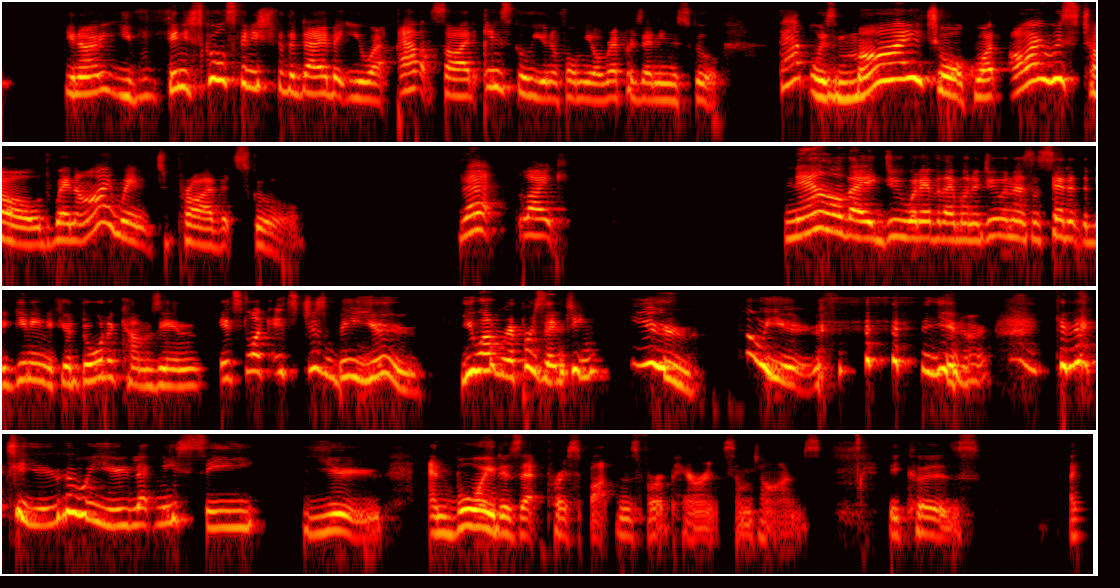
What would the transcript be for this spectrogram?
You know, you've finished, school's finished for the day, but you are outside in school uniform. You're representing the school. That was my talk, what I was told when I went to private school. That, like, now they do whatever they want to do. And as I said at the beginning, if your daughter comes in, it's like, it's just be you. You are representing you. Who are you? you know, connect to you. Who are you? Let me see you. And boy, does that press buttons for a parent sometimes because I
